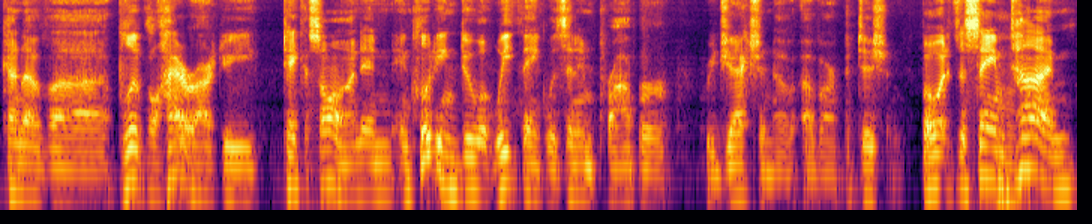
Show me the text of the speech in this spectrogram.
kind of uh, political hierarchy take us on, and including do what we think was an improper rejection of, of our petition. But at the same mm-hmm. time,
